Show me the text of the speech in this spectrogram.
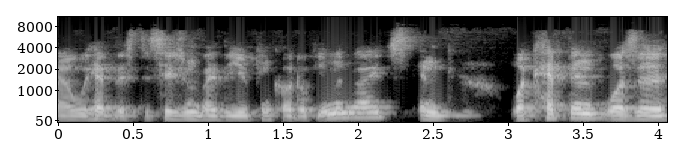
uh, we had this decision by the European Court of Human Rights, and what happened was a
